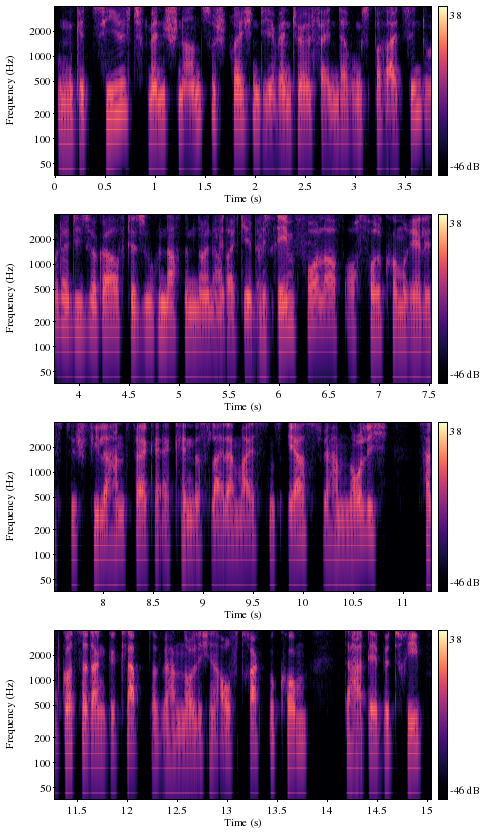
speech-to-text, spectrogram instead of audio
um gezielt Menschen anzusprechen, die eventuell veränderungsbereit sind oder die sogar auf der Suche nach einem neuen mit, Arbeitgeber sind. Mit dem Vorlauf auch vollkommen realistisch. Viele Handwerker erkennen das leider meistens erst. Wir haben neulich, es hat Gott sei Dank geklappt, wir haben neulich einen Auftrag bekommen, da hat der Betrieb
